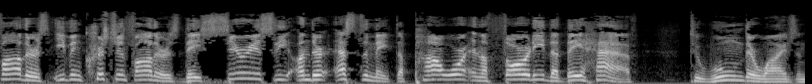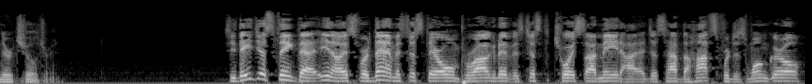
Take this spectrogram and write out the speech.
fathers, even Christian fathers, they seriously underestimate the power and authority that they have to wound their wives and their children. See, they just think that, you know, it's for them, it's just their own prerogative, it's just the choice I made, I just have the hots for this one girl.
